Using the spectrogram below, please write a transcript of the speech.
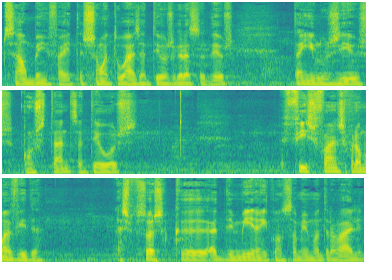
são bem feitas, são atuais até hoje, graças a Deus. Têm elogios constantes até hoje. Fiz fãs para uma vida. As pessoas que admiram e consomem o meu trabalho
